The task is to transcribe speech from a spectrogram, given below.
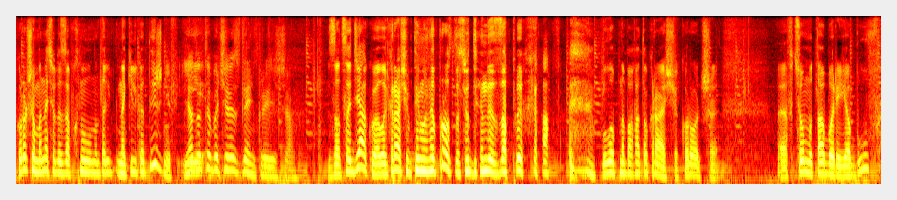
Коротше, мене сюди запхнуло на, таль- на кілька тижнів. І... Я до тебе через день приїжджав. За це дякую, але краще б ти мене просто сюди не запихав. Було б набагато краще. Коротше, в цьому таборі я був,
